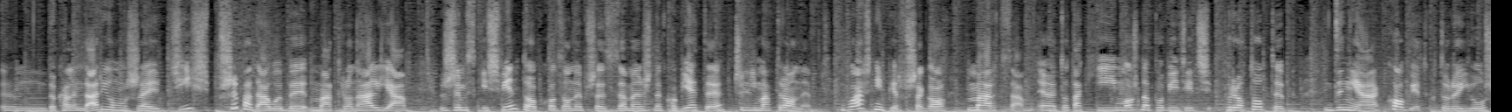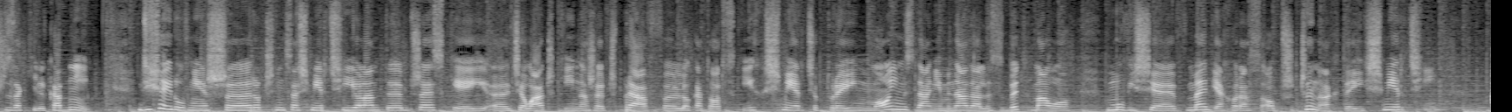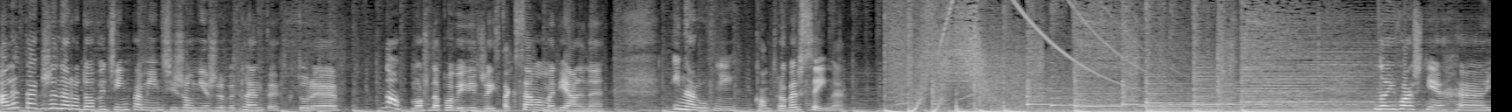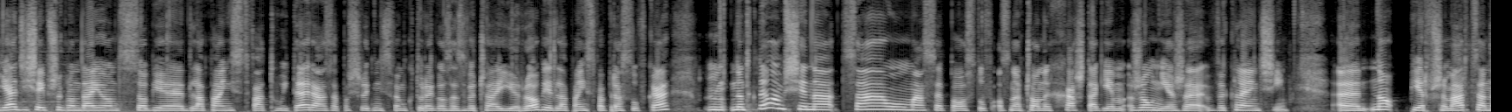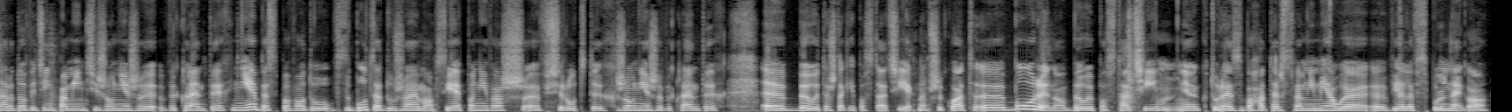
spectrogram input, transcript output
do kalendarium, że dziś przypadałyby matronalia, rzymskie święto obchodzone przez zamężne kobiety, czyli matrony. Właśnie 1 marca. E, to taki, można powiedzieć, prototyp Dnia Kobiet, który już za kilka dni. Dzisiaj również e, rocznica śmierci Jolanty Brzeskiej, e, działaczki na rzecz praw lokatorskich. Śmierć, o której moim zdaniem nadal zbyt mało mówi się w mediach oraz o przyczynach tej śmierci, ale także Narodowy Dzień Pamięci Żołnierzy Wyklętych, który, no, można powiedzieć, że jest tak samo medialny i na równi kontrowersyjny. No i właśnie, e, ja dzisiaj przeglądając sobie dla Państwa Twittera, za pośrednictwem którego zazwyczaj robię dla Państwa prasówkę, mm, natknęłam się na całą masę postów oznaczonych hashtagiem żołnierze wyklęci. E, no, 1 marca, Narodowy Dzień Pamięci Żołnierzy Wyklętych, nie bez powodu wzbudza duże emocje, ponieważ e, wśród tych żołnierzy wyklętych e, były też takie postaci, jak na przykład e, Bury. No, były postaci, które z bohaterstwem nie miały wiele wspólnego,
